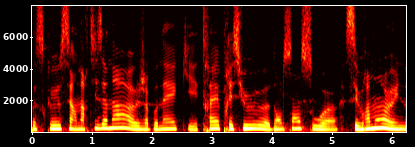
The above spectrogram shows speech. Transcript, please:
parce que c'est un artisanat euh, japonais qui est très précieux euh, dans le sens où euh, c'est vraiment une,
